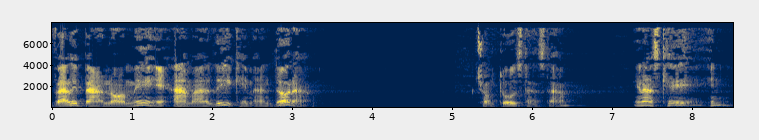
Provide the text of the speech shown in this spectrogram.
ولی برنامه عملی که من دارم چون دوست هستم این است که این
